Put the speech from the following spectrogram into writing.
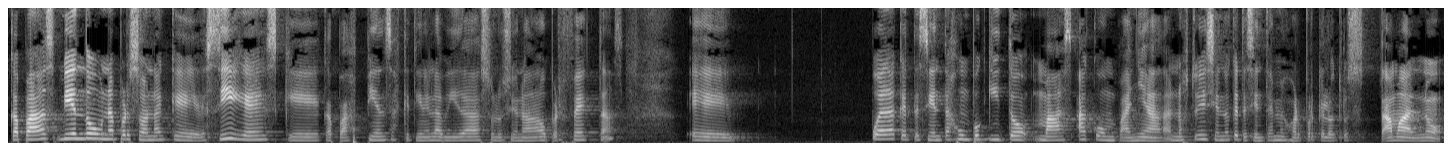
capaz viendo una persona que sigues, que capaz piensas que tiene la vida solucionada o perfecta, eh, pueda que te sientas un poquito más acompañada. No estoy diciendo que te sientes mejor porque el otro está mal, no,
